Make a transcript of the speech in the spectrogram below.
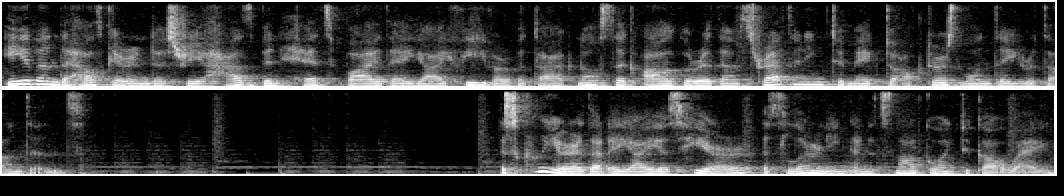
Even the healthcare industry has been hit by the AI fever with diagnostic algorithms threatening to make doctors one day redundant. It's clear that AI is here, it's learning, and it's not going to go away.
